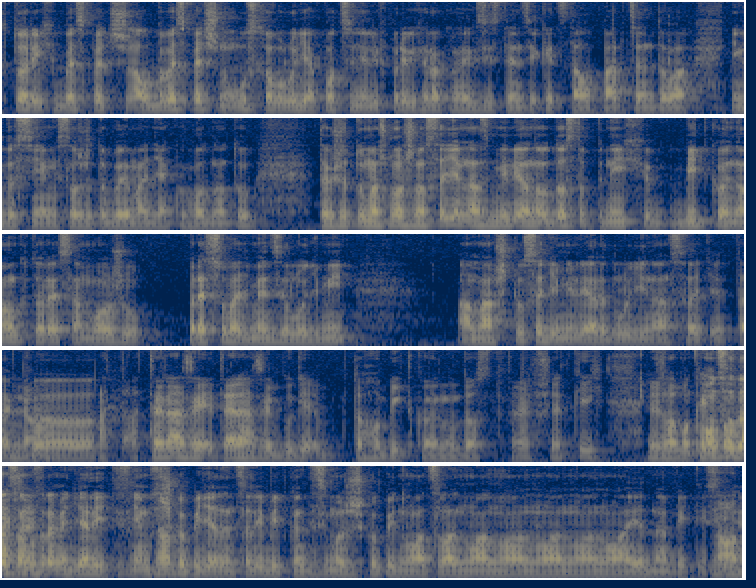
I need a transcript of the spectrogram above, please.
ktorých bezpeč, alebo bezpečnú úschovu ľudia podcenili v prvých rokoch existencie, keď stal pár centov a nikto si nemyslel, že to bude mať nejakú hodnotu. Takže tu máš možno 17 miliónov dostupných bitcoinov, ktoré sa môžu presúvať medzi ľuďmi a máš tu 7 miliard ľudí na svete. Tak, no, a, a teraz, je, teraz je, bude toho bitcoinu dosť pre všetkých? lebo keď On sa dá samozrejme deliť, ty si nemusíš no, kúpiť jeden celý bitcoin, ty si môžeš kúpiť 0,00001 BTC. No,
